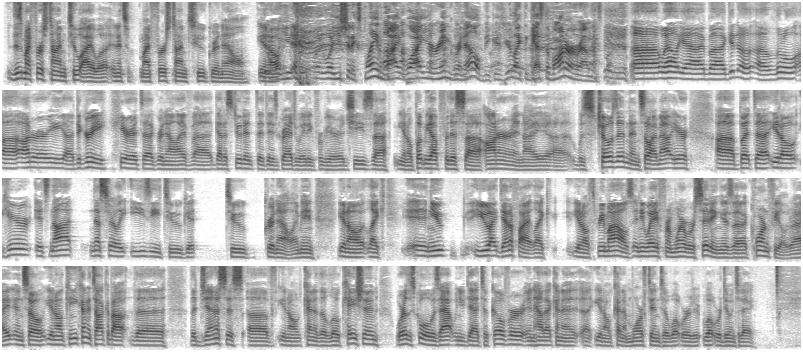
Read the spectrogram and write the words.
this is my first time to Iowa, and it's my first time to Grinnell. You know, well, you, well, you should explain why why you're in Grinnell because you're like the guest of honor around these parts. Uh, well, yeah, I'm uh, getting a, a little uh, honorary uh, degree here at uh, Grinnell. I've uh, got a student that is graduating from here, and she's you know put me up for this honor, and I was chosen, and so I'm out here. but you know, here it's not necessarily easy to get to Grinnell. I mean, you know, like, and you you identify it like, you know, three miles anyway from where we're sitting is a cornfield, right? And so, you know, can you kind of talk about the the genesis of you know kind of the location where the school was at when your dad took over and how that kind of uh, you know kind of morphed into what we're what we're doing today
